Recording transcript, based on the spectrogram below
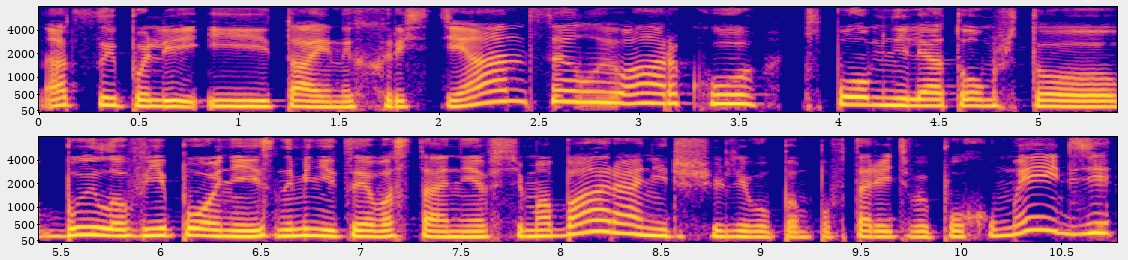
отсыпали и тайных христиан целую арку, вспомнили о том, что было в Японии знаменитое восстание в Симабара, они решили его там, повторить в эпоху Мэйдзи,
